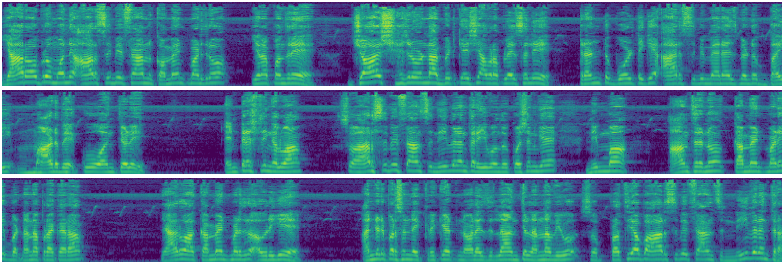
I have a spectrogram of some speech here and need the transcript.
ಯಾರೊಬ್ರು ಮೊನ್ನೆ R C B fan comment ಮಾಡಿದ್ರು? ಏನಪ್ಪ ಅಂದ್ರೆ ಜಾಶ್ ಹೆಜಲ್ವುಡ್ನ ಬಿಟ್ಕೇಸಿ ಅವರ ಪ್ಲೇಸ್ ಅಲ್ಲಿ ಟ್ರೆಂಟ್ ಬೋಲ್ಟ್ಗೆ R C B management buy ಮಾಡಬೇಕು ಅಂತೇಳಿ. ಇಂಟ್ರೆಸ್ಟಿಂಗ್ ಅಲ್ವಾ? So R C B fans ನೀವೇನಂತಾರೆ ಈ ಒಂದು ಕ್ವಶನ್ಗೆ ನಿಮ್ಮ ಆನ್ಸರ್ನು ಕಮೆಂಟ್ ಮಾಡಿ ಬಟ್ ನನ್ನ ಪ್ರಕಾರ ಯಾರು ಆ ಕಮೆಂಟ್ ಮಾಡಿದ್ರು ಅವರಿಗೆ ಹಂಡ್ರೆಡ್ ಪರ್ಸೆಂಟ್ ಕ್ರಿಕೆಟ್ ನಾಲೆಜ್ ಇಲ್ಲ ಅಂತೇಳಿ ನನ್ನ ವ್ಯೂ ಸೊ ಪ್ರತಿಯೊಬ್ಬ ಆರ್ ಸಿ ಬಿ ಫ್ಯಾನ್ಸ್ ನೀವೇನಂತೀರ?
